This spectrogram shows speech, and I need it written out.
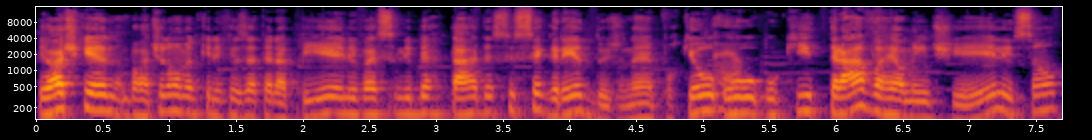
Eu acho que a partir do momento que ele fizer terapia, ele vai se libertar desses segredos, né? Porque o, É. o, o que trava realmente ele são,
